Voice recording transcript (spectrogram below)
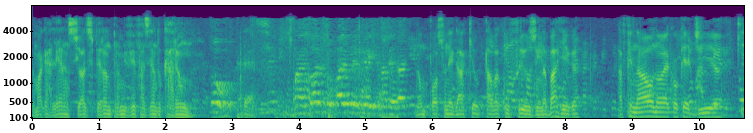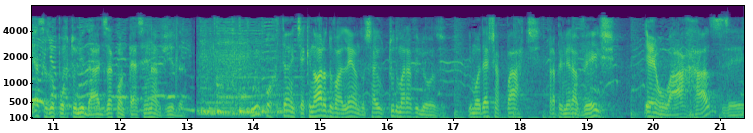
Tem uma galera ansiosa esperando pra me ver fazendo carão. Desce. Mas olha seu pai prefeito, na verdade. Não posso negar que eu tava com friozinho na barriga. Afinal, não é qualquer dia que essas oportunidades acontecem na vida. O importante é que na hora do valendo saiu tudo maravilhoso. E modéstia à parte, para a primeira vez, eu arrasei.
